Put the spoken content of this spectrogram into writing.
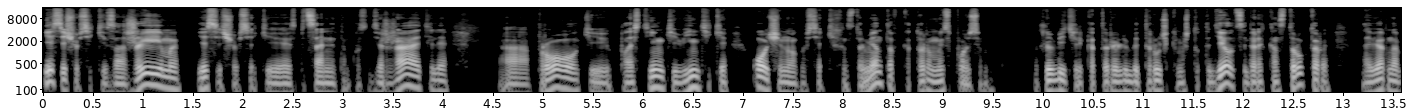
Есть еще всякие зажимы, есть еще всякие специальные там косодержатели, а, проволоки, пластинки, винтики. Очень много всяких инструментов, которые мы используем. Вот любители, которые любят ручками что-то делать, собирать конструкторы, наверное,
